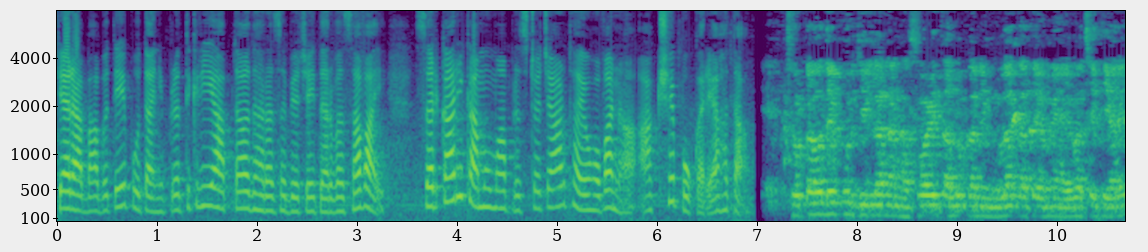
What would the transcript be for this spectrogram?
ત્યારે આ બાબતે પોતાની પ્રતિક્રિયા આપતા ધારાસભ્ય ચૈતર વસાવાએ સરકારી કામોમાં ભ્રષ્ટાચાર થયો હોવાના આક્ષેપો કર્યા હતા. છોટાઉદેપુર જિલ્લાના નસવાડી તાલુકાની મુલાકાતે અમે આવ્યા છે ત્યારે.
